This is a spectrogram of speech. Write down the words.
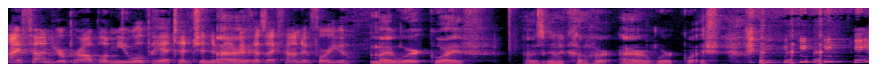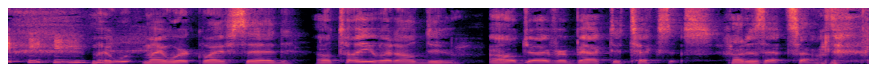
I found your problem. You will pay attention to me because I found it for you. My work wife, I was going to call her our work wife. my, my work wife said, I'll tell you what I'll do. I'll drive her back to Texas. How does that sound?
